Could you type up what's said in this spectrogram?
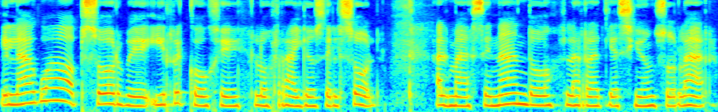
el agua absorbe y recoge los rayos del sol, almacenando la radiación solar.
